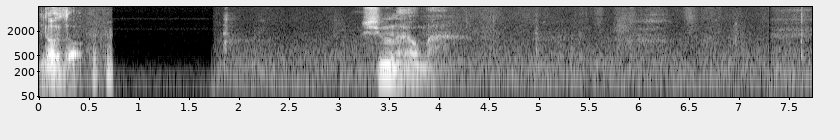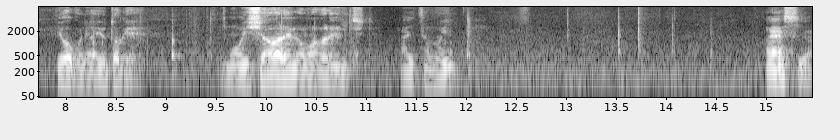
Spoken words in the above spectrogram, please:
えどうぞ。死ぬなよお前。陽子には言うとけもう一生会われへんかも分からへんって言って。あいつはもういい。怪しいわ。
